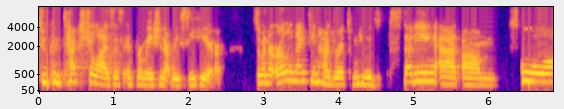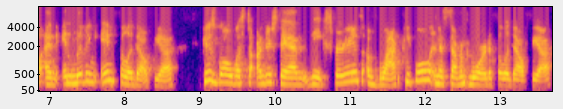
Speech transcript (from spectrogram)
to contextualize this information that we see here. So in the early 1900s, when he was studying at um, school and in living in Philadelphia, his goal was to understand the experience of Black people in the seventh ward of Philadelphia.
